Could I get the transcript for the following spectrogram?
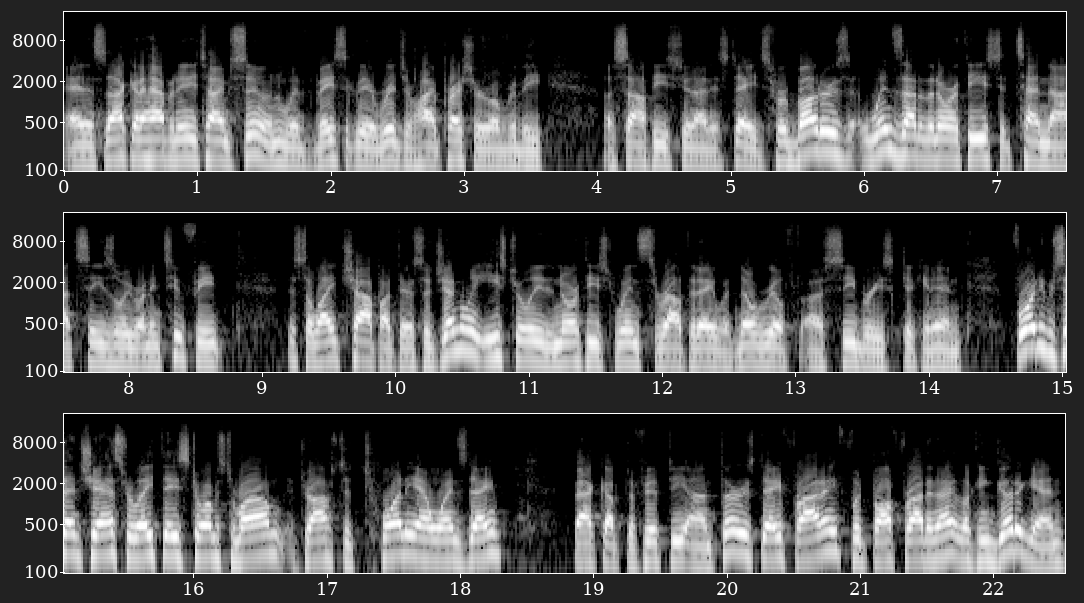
and it's not going to happen anytime soon with basically a ridge of high pressure over the uh, southeast United States. For boaters, winds out of the northeast at 10 knots. Seas will be running two feet. Just a light chop out there. So generally easterly to northeast winds throughout the day with no real uh, sea breeze kicking in. 40% chance for late day storms tomorrow. It drops to 20 on Wednesday. Back up to 50 on Thursday. Friday, football Friday night, looking good again.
